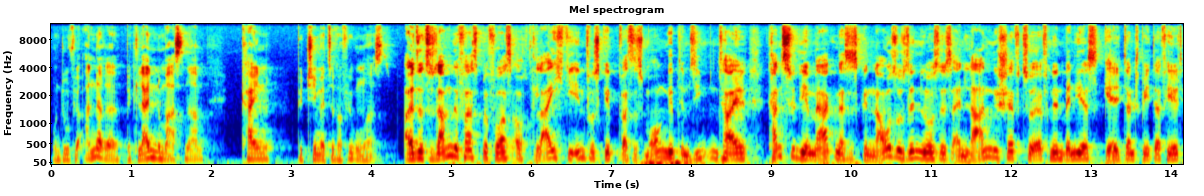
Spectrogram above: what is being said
und du für andere begleitende Maßnahmen kein Budget mehr zur Verfügung hast. Also zusammengefasst, bevor es auch gleich die Infos gibt, was es morgen gibt im siebten Teil, kannst du dir merken, dass es genauso sinnlos ist, ein Ladengeschäft zu öffnen, wenn dir das Geld dann später fehlt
